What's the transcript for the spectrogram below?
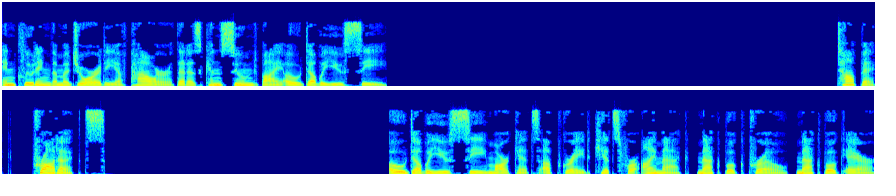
including the majority of power that is consumed by OWC. Products OWC markets upgrade kits for iMac, MacBook Pro, MacBook Air,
